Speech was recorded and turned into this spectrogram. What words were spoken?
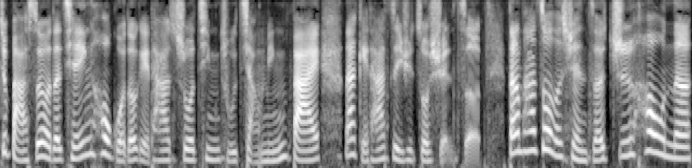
就把所有的前因后果都给他说清楚、讲明白。那给他自己去做选择。当他做了。选择之后呢，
